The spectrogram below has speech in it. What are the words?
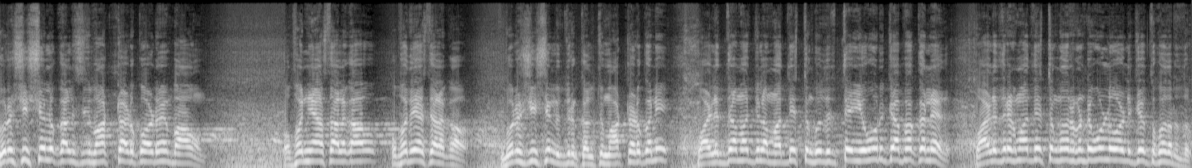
గురు శిష్యులు కలిసి మాట్లాడుకోవడమే భావం. ఉపన్యాసాలు కావు ఉపదేశాలు కావు. గురు శిష్యులు ఇద్దరు కలిసి మాట్లాడుకొని వాళ్ళిద్దరి మధ్యలో మధ్యస్థం కుదిరితే ఎవరు చెప్పక్కర్లేదు. వాళ్ళిద్దరికి మధ్యస్థం కుదరకుంటే ఊళ్ళో వాళ్ళు చెప్తూ కుదరదు.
